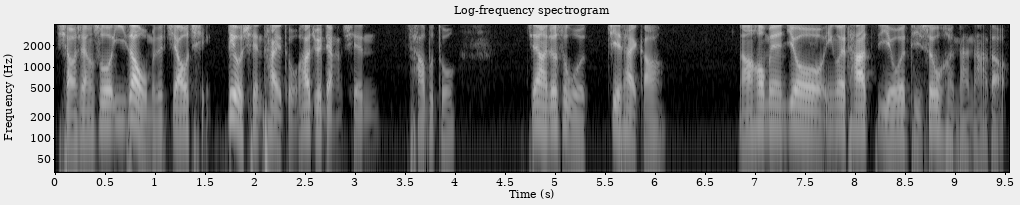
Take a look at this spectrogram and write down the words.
小翔说依照我们的交情，六千太多，他觉得两千。差不多，这样就是我借太高，然后后面又因为他自己的问题，所以我很难拿到，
